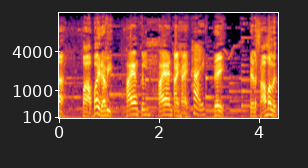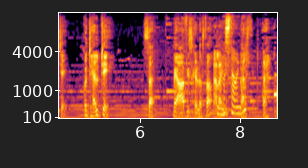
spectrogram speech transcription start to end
ఆ, మా అబ్బాయి Ravi hi uncle hi hi hi hi రే వీళ్ళ సామాన్లు వచ్చాయి కొంచెం హెల్ప్ చేయి సార్ మేము ఆఫీస్కి వెళ్ళొస్తాం వస్తామండి రా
